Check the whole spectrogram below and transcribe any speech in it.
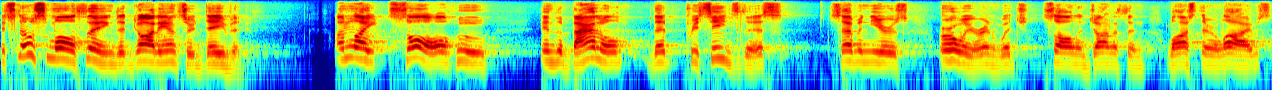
It's no small thing that God answered David. Unlike Saul, who in the battle that precedes this, seven years earlier, in which Saul and Jonathan lost their lives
